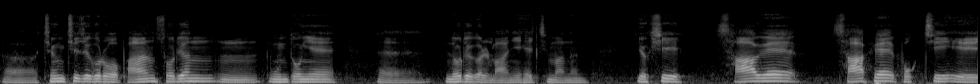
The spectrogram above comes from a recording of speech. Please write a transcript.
어, 정치적으로 반소련 음, 운동에 노력을 많이 했지만은 역시 사회 사회 복지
